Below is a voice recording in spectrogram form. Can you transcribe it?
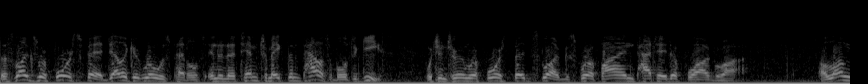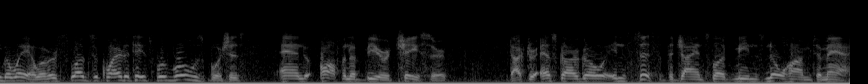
The slugs were force-fed delicate rose petals in an attempt to make them palatable to geese, which in turn were force-fed slugs for a fine pâté de foie gras. Along the way, however, slugs acquired a taste for rose bushes and often a beer chaser. Dr. Escargot insists that the giant slug means no harm to man.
